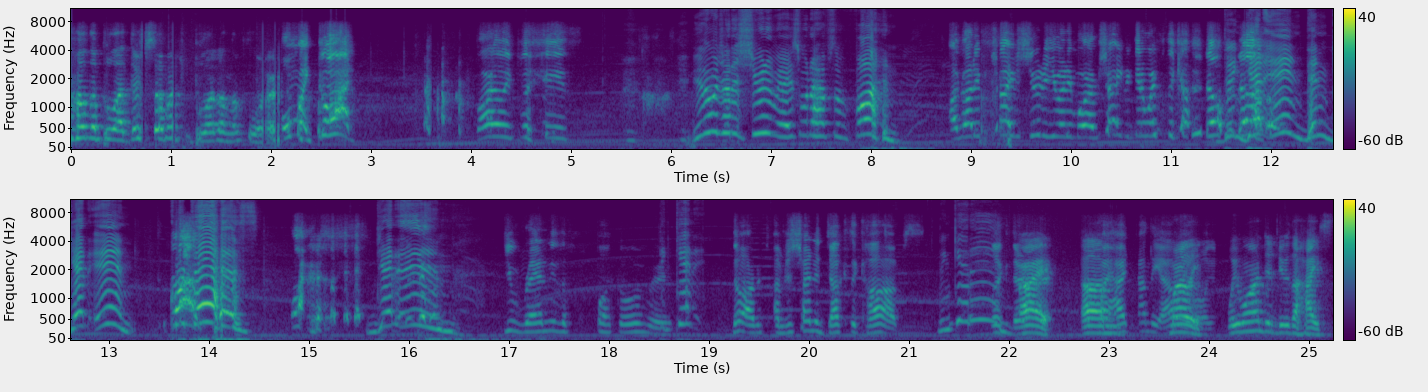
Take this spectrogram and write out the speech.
Oh, the blood. There's so much blood on the floor. Oh my god! Marley, please! You're the one trying to shoot at me. I just want to have some fun. I'm not even trying to shoot at you anymore. I'm trying to get away from the cop. No, Then no! get in. Then get in. Cortez, get in. you ran me the fuck over. Then get. It. No, I'm, I'm just trying to duck the cops. Then get in. Look, they're. Alright, if I um, hide down the alley. Marley, I'll- we wanted to do the heist.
